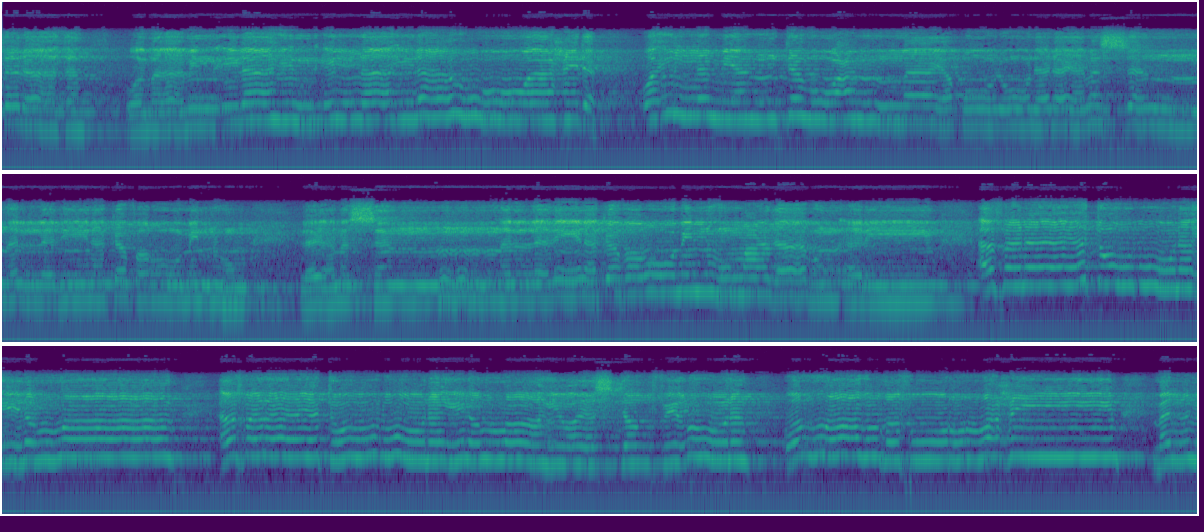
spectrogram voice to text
ثلاثة وما من إله إلا إله واحد وإن لم ينتهوا عما يقولون ليمسن الذين كفروا منهم ليمسن الذين كفروا منهم عذاب أليم أفلا يتوبون إلى الله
